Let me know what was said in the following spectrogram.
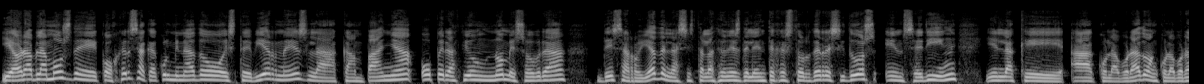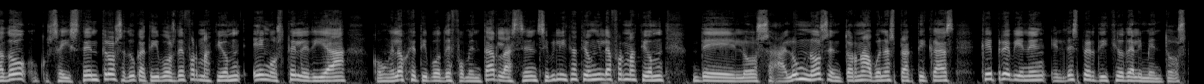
Y ahora hablamos de Cogersa, que ha culminado este viernes la campaña Operación No Me Sobra, desarrollada en las instalaciones del ente gestor de residuos en Serín y en la que ha colaborado, han colaborado seis centros educativos de formación en hostelería con el objetivo de fomentar la sensibilización y la formación de los alumnos en torno a buenas prácticas que previenen el desperdicio de alimentos.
